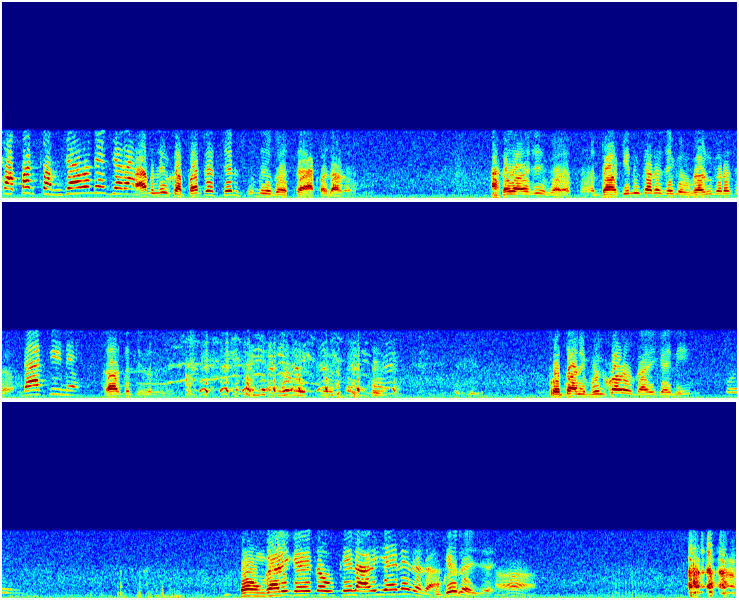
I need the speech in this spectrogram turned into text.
કપટ સમજાવો ને જરા. આ બધું કપટ જ છે ને શું બધું કરશે આખો દાડો. આખો દાડો શું કરો છો? ઢોકી નું કરો છો કે ઉઘાડું કરો છો? ડાકીને ત્યાર પછી પોતાની ભૂલ કોણ ઉઘાડી ગયેલી? ઉઘાડી ગઈ તો ઉકેલ આવી જાય ને દાદા. ઉકેલાઈ જાય.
